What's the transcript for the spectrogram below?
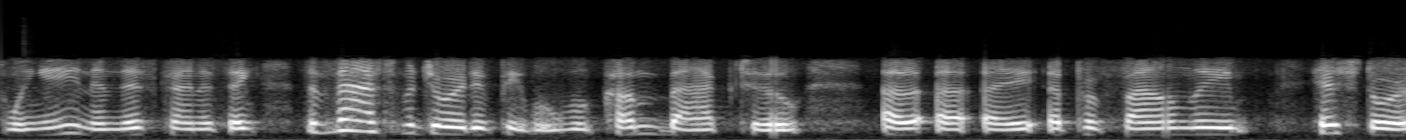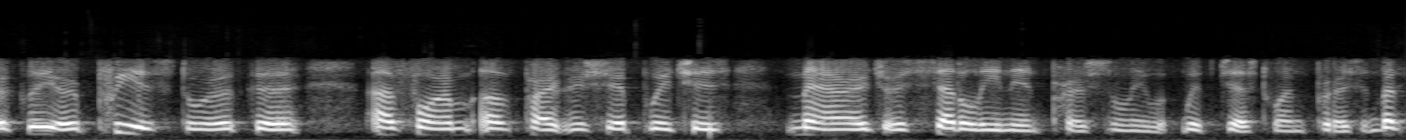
swinging and this kind of thing. The vast majority of people will come back to a, a, a profoundly historically or prehistoric uh, uh, form of partnership, which is marriage or settling in personally with, with just one person. But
